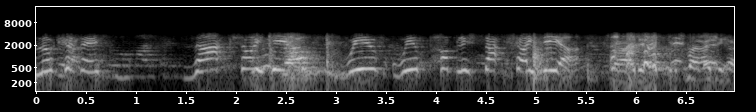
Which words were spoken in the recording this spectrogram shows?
Look at this. Zak's idea. We've we've published Zak's idea. My idea. It's my idea.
